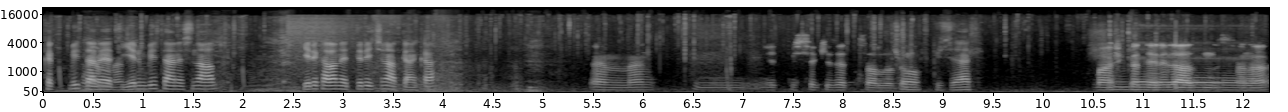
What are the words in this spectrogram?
41 tane et. Hemen. 21 tanesini al. Geri kalan etleri içine at kanka. Hemen hmm, 78 et salladım. Çok güzel. Başka deri lazım sana.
